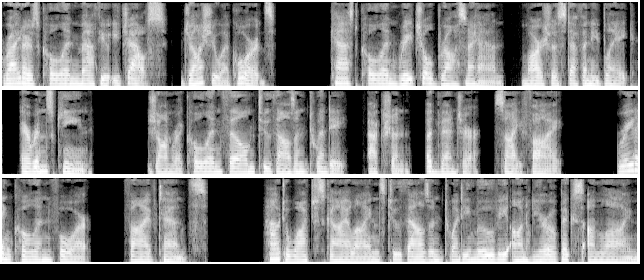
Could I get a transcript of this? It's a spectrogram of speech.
Writers colon Matthew Echaus, Joshua Cords. Cast colon Rachel Brosnahan, Marsha Stephanie Blake, Arinzé Kene. Genre colon Film 2020, Action, Adventure, Sci-Fi. Rating colon 4. 5 tenths. How to watch Skylines 2020 movie on Europix Online.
